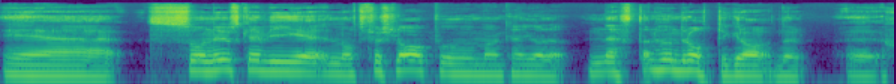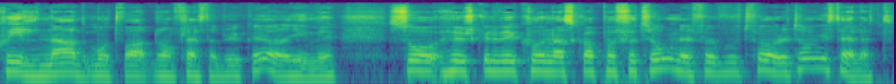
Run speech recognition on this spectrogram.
Eh, så nu ska vi ge något förslag på hur man kan göra nästan 180 grader eh, skillnad mot vad de flesta brukar göra Jimmy. Så hur skulle vi kunna skapa förtroende för vårt företag istället?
